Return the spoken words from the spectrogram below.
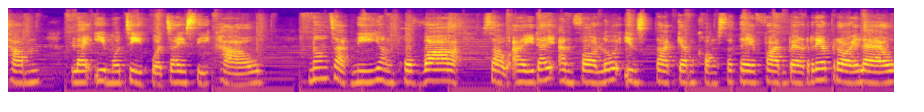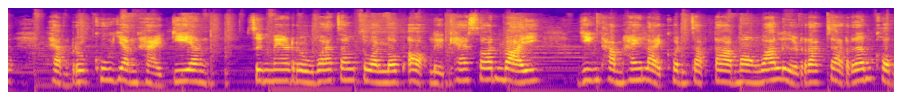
ช้ำและอีโมจิหัวใจสีขาว นอกจากนี้ยังพบว่า สาวไอได้ unfollow Instagram ของสเตฟานไปเรียบร้อยแล้ว แถมรูปคู่ยังหายเกลี้ยง ซึ่งไม่รู้ว่าเจ้าตัวลบออกหรือแค่ซ่อนไว้ ยิ่งทำให้หลายคนจับตามองว่าหรือรักจะเริ่มขม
